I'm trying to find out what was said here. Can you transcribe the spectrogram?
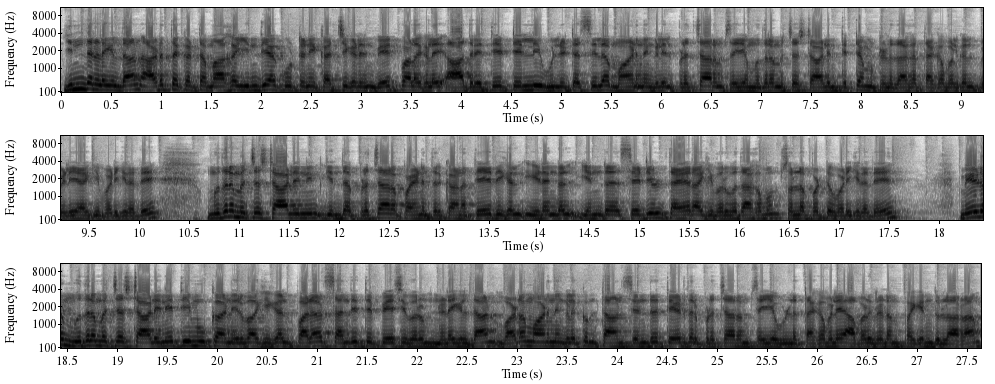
இந்த நிலையில்தான் அடுத்த கட்டமாக இந்தியா கூட்டணி கட்சிகளின் வேட்பாளர்களை ஆதரித்து டெல்லி உள்ளிட்ட சில மாநிலங்களில் பிரச்சாரம் செய்ய முதலமைச்சர் ஸ்டாலின் திட்டமிட்டுள்ளதாக தகவல்கள் வெளியாகி வருகிறது. முதலமைச்சர் ஸ்டாலினின் இந்த பிரச்சார பயணத்திற்கான தேதிகள் இடங்கள் என்ற ஷெட்யூல் தயாராகி வருவதாகவும் சொல்லப்பட்டு வருகிறது. மேலும் முதலமைச்சர் ஸ்டாலினை திமுக நிர்வாகிகள் பலர் சந்தித்து பேசி வரும் நிலையில்தான் வட மாநிலங்களுக்கும் தான் சென்று தேர்தல் பிரச்சாரம் செய்ய உள்ள தகவலை அவர்களிடம் பகிர்ந்துள்ளாராம்.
